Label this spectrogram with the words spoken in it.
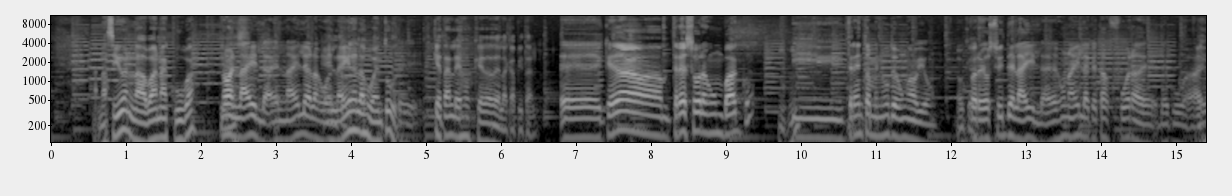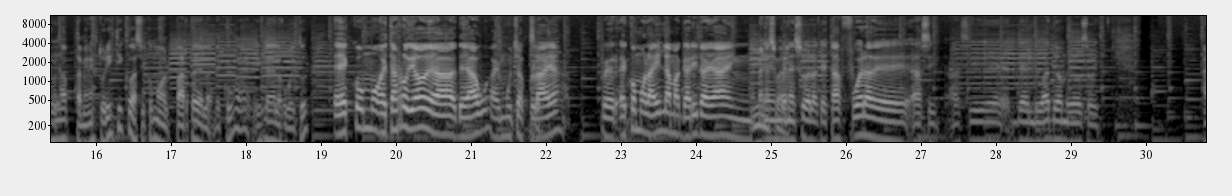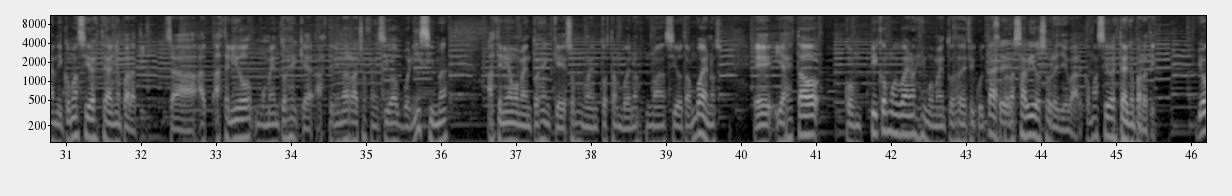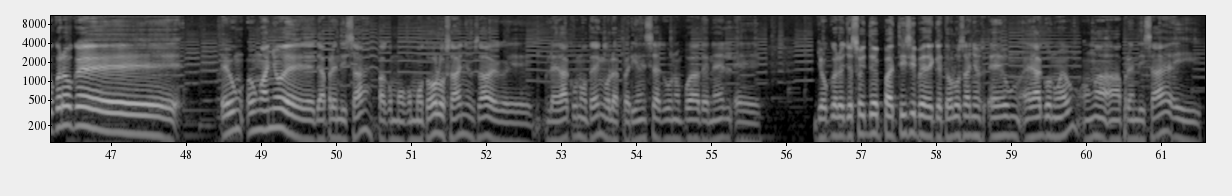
Nacido en La Habana, Cuba. No, en la isla, en la isla de la en Juventud. la isla de la juventud. Sí. ¿Qué tan lejos queda de la capital? Eh, queda tres horas en un barco Y 30 minutos en un avión. Pero yo soy de la isla, es una isla que está fuera de, de Cuba. Es una, también es turístico, así como parte de, la- de Cuba, Isla de la Juventud. Es como, está rodeado de, de agua, hay muchas playas, pero es como la isla Margarita allá en, En en Venezuela. Que está fuera de, así, así eh, del lugar de donde yo soy. Andy, ¿cómo ha sido este año para ti? O sea, ha- has tenido momentos en que has tenido una racha ofensiva buenísima, has tenido momentos en que esos momentos tan buenos no han sido tan buenos, eh, y has estado con picos muy buenos y momentos de dificultades, Sí. pero has sabido sobrellevar. ¿Cómo ha sido este año para ti? Yo creo que es un, un año de, de aprendizaje, pa- como, como todos los años, ¿sabes? Eh, la edad que uno tenga, la experiencia que uno pueda tener. eh, yo creo, yo soy del partícipe de que todos los años es, un, es algo nuevo, un a- aprendizaje y,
